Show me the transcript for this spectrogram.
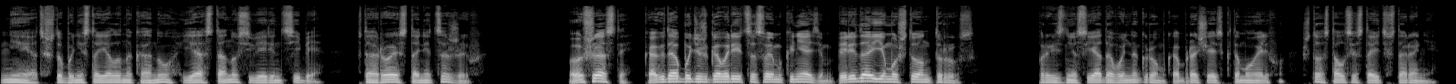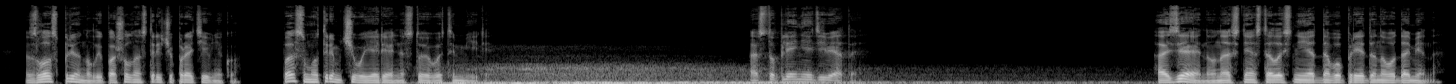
Нет, чтобы не стояло на кону, я останусь верен себе. Второй останется жив. «Ушастый, когда будешь говорить со своим князем, передай ему, что он трус», произнес я довольно громко, обращаясь к тому эльфу, что остался стоять в стороне. Зло сплюнул и пошел навстречу противнику. Посмотрим, чего я реально стою в этом мире. Оступление девятое. «Хозяин, у нас не осталось ни одного преданного домена»,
